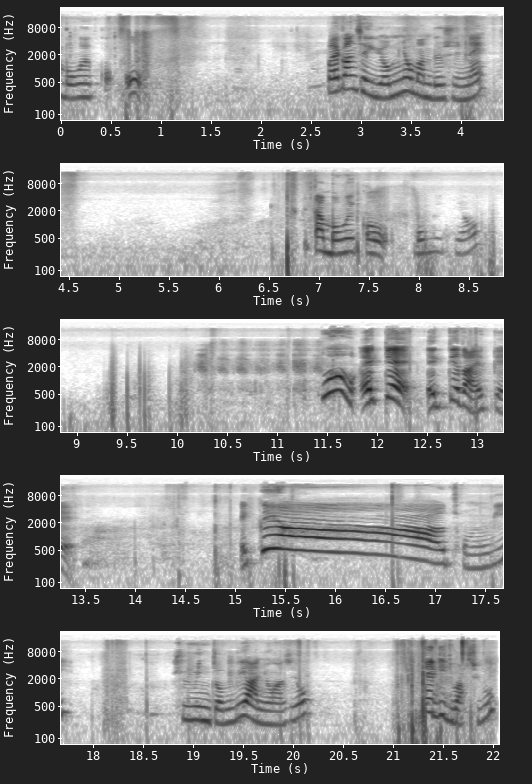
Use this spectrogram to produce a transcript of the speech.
일단 먹을 거. 오. 빨간색 염료 만들 수 있네. 일단 먹을 거 먹을게요. 와우, 애깨, 애깨다, 애깨. 애깨야 좀비? 주민 좀비 안녕하세요. 때리지 마시고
